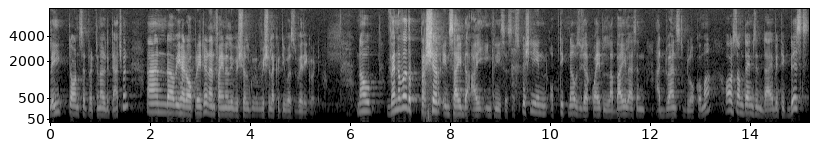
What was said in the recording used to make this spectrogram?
late onset retinal detachment, and uh, we had operated, and finally visual, visual acuity was very good. Now, whenever the pressure inside the eye increases, especially in optic nerves which are quite labile as in advanced glaucoma, or sometimes in diabetic discs,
